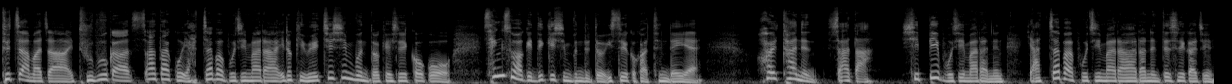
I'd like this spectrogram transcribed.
듣자마자 두부가 싸다고 얕잡아 보지 마라 이렇게 외치신 분도 계실 거고 생소하게 느끼신 분들도 있을 것 같은데에 헐타는 싸다. 시비 보지 마라는 얕잡아 보지 마라라는 뜻을 가진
